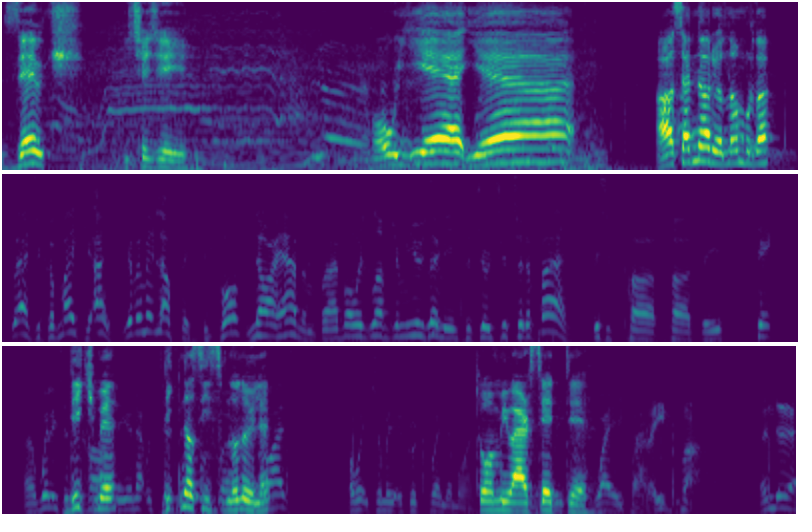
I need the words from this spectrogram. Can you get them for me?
Zevk içeceği. Oh yeah yeah. Aa sen ne arıyorsun lan burada? Glad you could make it. Hey, you ever met Love Fist before? No, I haven't, but I've always loved your music. Let me introduce you to the band. This is Per Percy, Dick, the mi? Dick nasıl isim lan öyle? Tommy Versetti. Uh,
